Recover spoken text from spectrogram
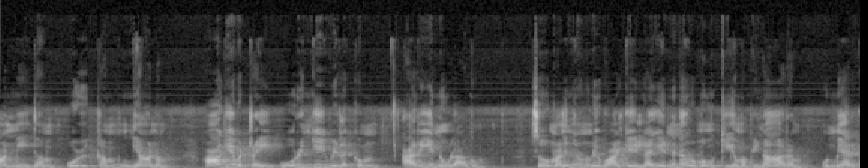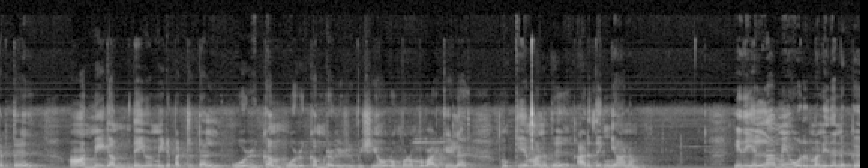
ஆன்மீகம் ஒழுக்கம் ஞானம். ஆகியவற்றை ஒருங்கே விளக்கும் அரிய நூலாகும். ஸோ மனிதனுடைய வாழ்க்கையில் என்னென்ன ரொம்ப முக்கியம் அப்படின்னா அறம். உண்மையாக இருக்கிறது ஆன்மீகம் தெய்வம் ஈடுபற்றுதல் பற்றுதல் ஒழுக்கம். ஒழுக்கம்ன்ற விஷயம் ரொம்ப ரொம்ப வாழ்க்கையில் முக்கியமானது. அடுத்து ஞானம். இது எல்லாமே ஒரு மனிதனுக்கு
